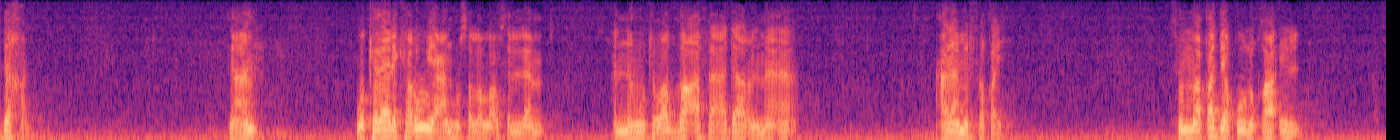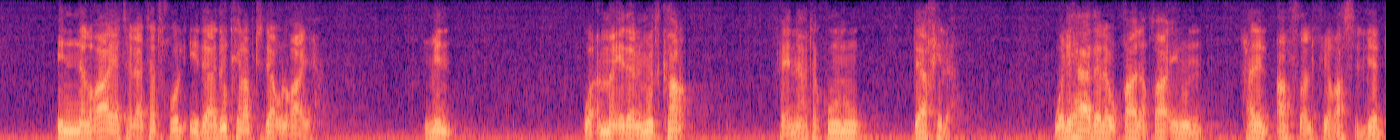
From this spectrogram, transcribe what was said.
دخل. نعم. وكذلك روي عنه صلى الله عليه وسلم أنه توضأ فأدار الماء على مرفقيه. ثم قد يقول قائل إن الغاية لا تدخل إذا ذكر ابتداء الغاية. من وأما إذا لم يذكر فإنها تكون داخلة. ولهذا لو قال قائل هل الأفضل في غسل اليد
